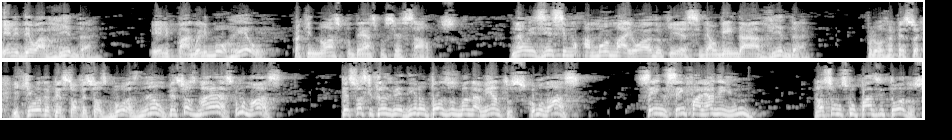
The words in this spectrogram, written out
Ele deu a vida, ele pagou, ele morreu para que nós pudéssemos ser salvos. Não existe amor maior do que esse, de alguém dar a vida por outra pessoa. E que outra pessoa, pessoas boas? Não, pessoas más, como nós. Pessoas que transgrediram todos os mandamentos, como nós, sem, sem falhar nenhum. Nós somos culpados de todos.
